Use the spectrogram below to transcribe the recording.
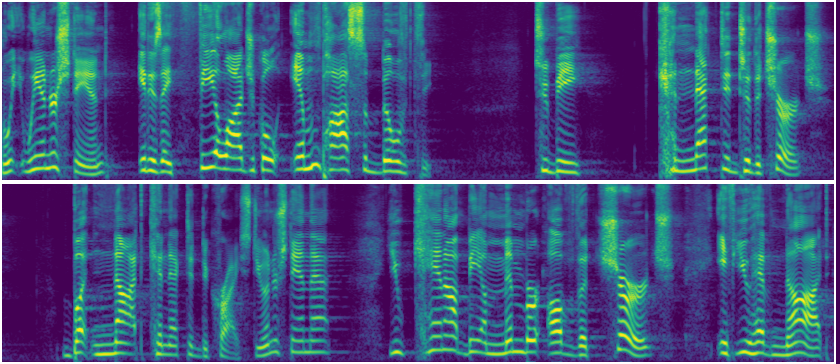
we, we understand it is a theological impossibility to be connected to the church but not connected to Christ. Do you understand that? You cannot be a member of the church if you have not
